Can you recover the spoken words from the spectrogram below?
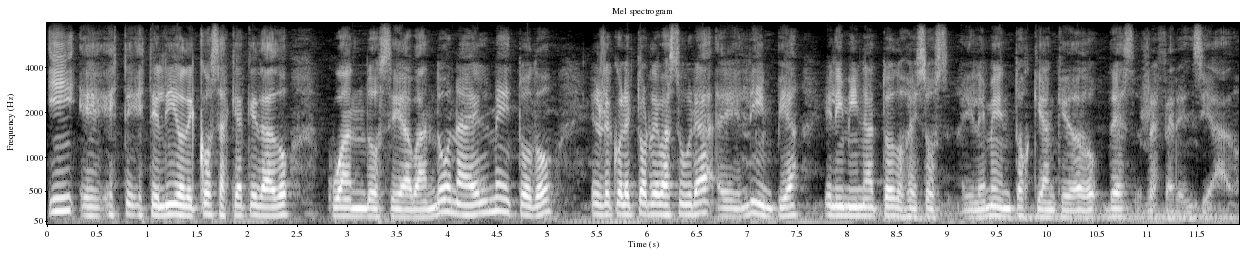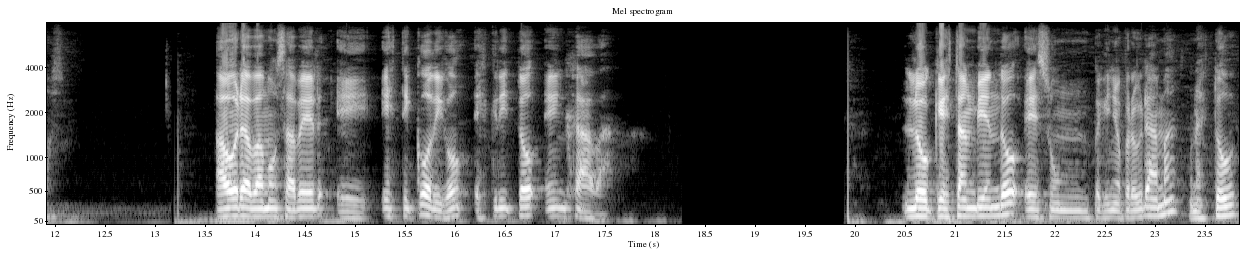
y eh, este, este lío de cosas que ha quedado cuando se abandona el método el recolector de basura eh, limpia, elimina todos esos elementos que han quedado desreferenciados. Ahora vamos a ver eh, este código escrito en Java. Lo que están viendo es un pequeño programa, una stub,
